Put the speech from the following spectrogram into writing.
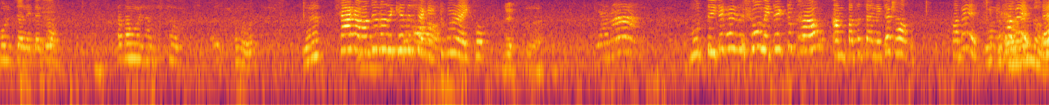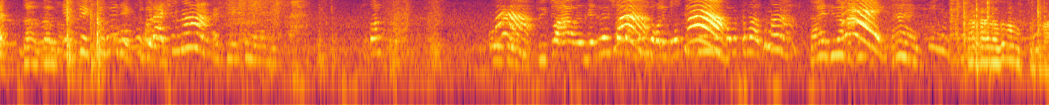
মরিচ জানি দেখো শাক আমার জন্য খেতে শাক একটু করে রাখো। মুর তো এটা খাইছে সোম এটা একটু খাও আম পাতা চান এটা খাও। খাবে? একটু খাবে? হ্যাঁ? একটু একটু হয়ে যায় একটু করে। আসো না। একটু একটু নেব। তুই তো ডেলিভারি সব বলি ও তুই খবর টবর আছে না। হ্যাঁ। দিনা হ্যাঁ কাকা রাজা না মুক্ত না।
